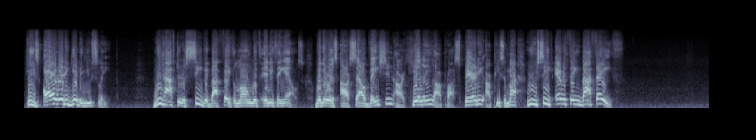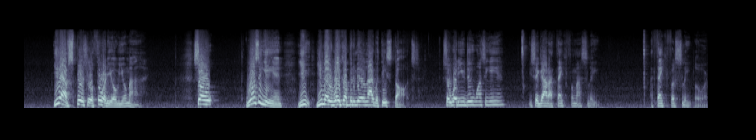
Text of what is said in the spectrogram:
He's already given you sleep. We have to receive it by faith along with anything else. Whether it's our salvation, our healing, our prosperity, our peace of mind, we receive everything by faith. You have spiritual authority over your mind. So, once again, you, you may wake up in the middle of the night with these thoughts. So, what do you do once again? You say, God, I thank you for my sleep. I thank you for the sleep, Lord.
